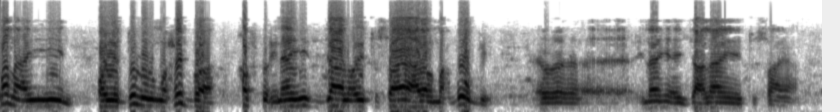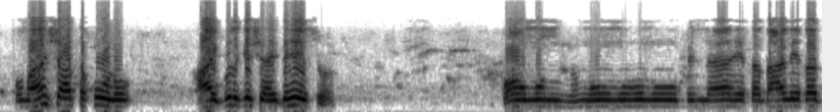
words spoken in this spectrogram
mana ay yihiin oo yadulu lmuxiba qofka ilaahiis jecl ay tusaaya cala lmaxbuubi ilaahi ay jeclaaya ay tusaayaan. Uma anshaa taqulu hay guda gasha ay dheheyso qawmun humuumuhumu billahi qad caliqat.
